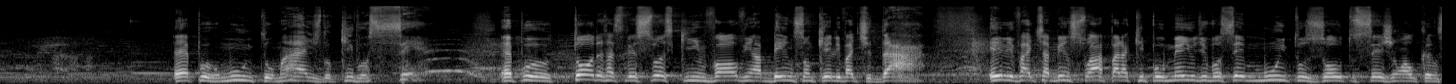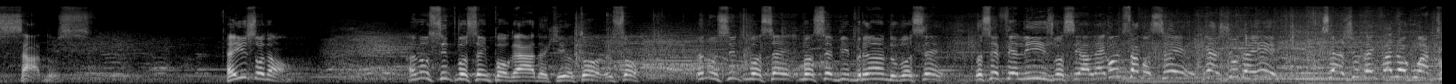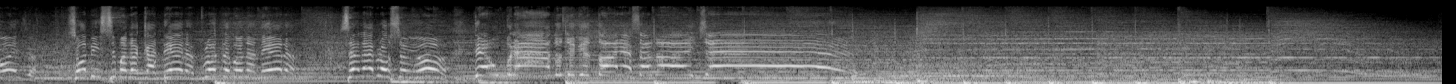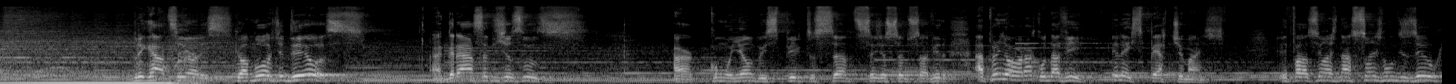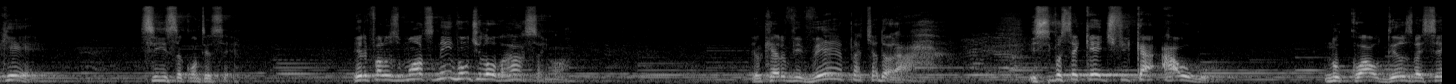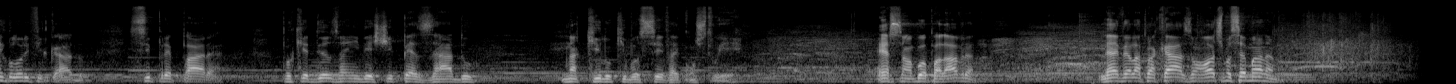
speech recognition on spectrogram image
é por muito mais do que você, é por todas as pessoas que envolvem a bênção que Ele vai te dar. Ele vai te abençoar para que por meio de você muitos outros sejam alcançados. É isso ou não? Eu não sinto você empolgado aqui, eu, tô, eu sou. Eu não sinto você, você vibrando, você, você feliz, você alegre. Onde está você? Me ajuda aí. Se ajuda aí, faz alguma coisa. Sobe em cima da cadeira, planta a bananeira. Celebra o Senhor. Dê um brado de vitória essa noite. Obrigado, senhores. Que o amor de Deus, a graça de Jesus a comunhão do Espírito Santo seja sobre sua vida. Aprende a orar com Davi, ele é esperto demais. Ele fala assim: as nações vão dizer o que se isso acontecer? Ele fala: os mortos nem vão te louvar, Senhor. Eu quero viver para te adorar. E se você quer edificar algo no qual Deus vai ser glorificado, se prepara, porque Deus vai investir pesado naquilo que você vai construir. Essa é uma boa palavra? Leve ela para casa, uma ótima semana.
